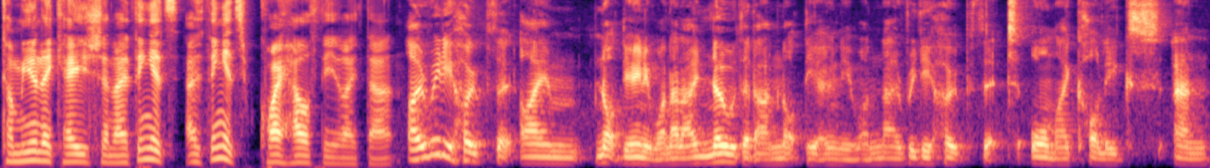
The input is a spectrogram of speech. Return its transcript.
communication. I think it's I think it's quite healthy like that. I really hope that I'm not the only one, and I know that I'm not the only one. I really hope that all my colleagues and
